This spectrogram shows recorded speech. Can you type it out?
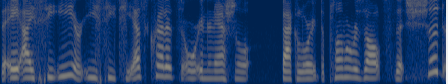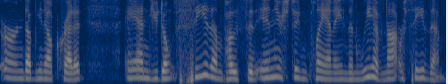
the AICE or ECTS credits or International Baccalaureate Diploma results that should earn W&L credit and you don't see them posted in your student planning, then we have not received them.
